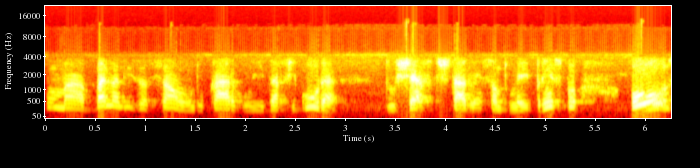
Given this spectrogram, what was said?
uma banalização do cargo e da figura do chefe de Estado em São Tomé e Príncipe, ou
